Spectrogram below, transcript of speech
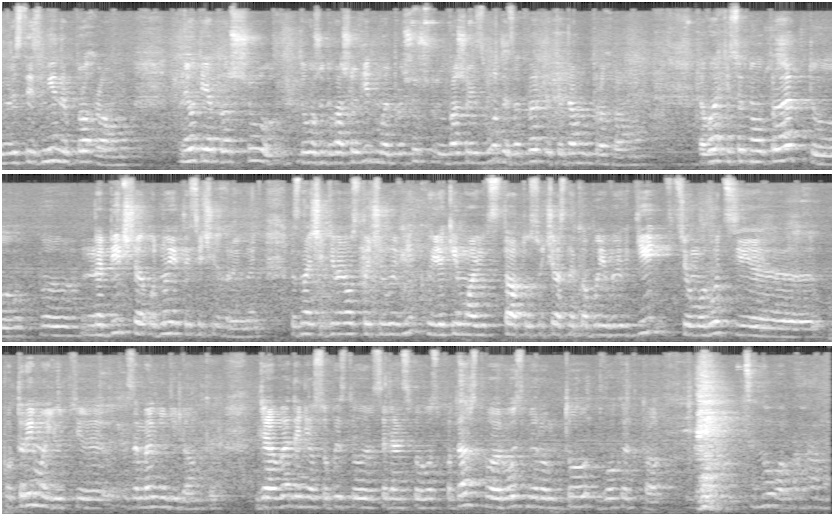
внести зміни в програму. І от я прошу, довожу до вашого відома, і прошу вашої згоди затвердити дану програму. Вартість одного проекту е, не більше одної тисячі гривень. Значить, 90 чоловік, які мають статус учасника бойових дій, в цьому році е, отримають е, земельні ділянки для ведення особистого селянського господарства розміром до 2 гектар. Це нова програма.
